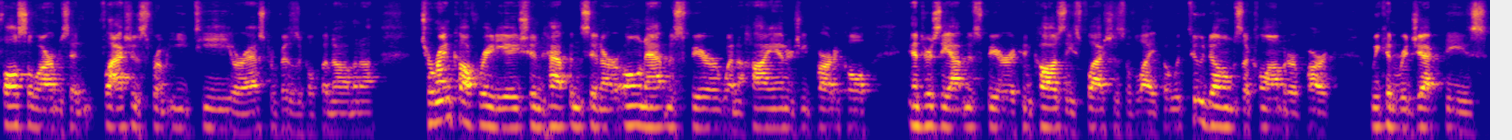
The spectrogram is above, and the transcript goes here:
false alarms and flashes from ET or astrophysical phenomena. Cherenkov radiation happens in our own atmosphere when a high energy particle enters the atmosphere. It can cause these flashes of light, but with two domes a kilometer apart, we can reject these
